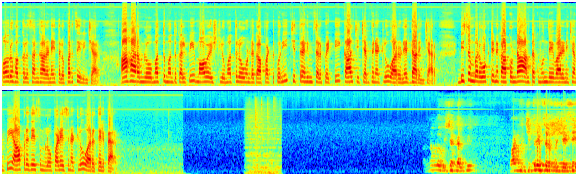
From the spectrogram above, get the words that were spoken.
పౌర హక్కుల సంఘాల నేతలు పరిశీలించారు. ఆహారంలో మత్తుమందు కలిపి మావోయిస్టులు మత్తులో ఉండగా పట్టుకుని చిత్రహింసలు పెట్టి కాల్చి చంపినట్లు వారు నిర్ధారించారు. డిసెంబర్ ఒకటిన కాకుండా అంతకు ముందే వారిని చంపి ఆ ప్రదేశంలో పడేసినట్లు వారు తెలిపారు. అన్నంలో విషయం కలిపి వాళ్ళని చిత్రహింసలకు గురి చేసి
